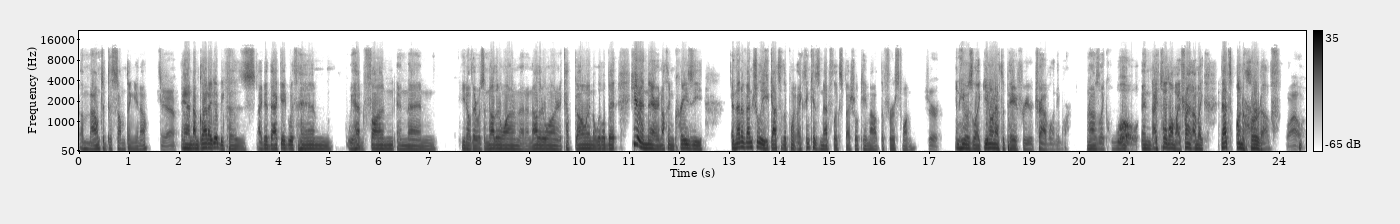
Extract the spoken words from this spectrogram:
amounted to something, you know? Yeah. and I'm glad I did because I did that gig with him. We had fun, and then you know there was another one and another one, and it kept going a little bit here and there, nothing crazy. And then eventually he got to the point. I think his Netflix special came out, the first one, Sure. and he was like, "You don't have to pay for your travel anymore." And I was like, "Whoa!" And I told all my friends, "I'm like, that's unheard of." Wow.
